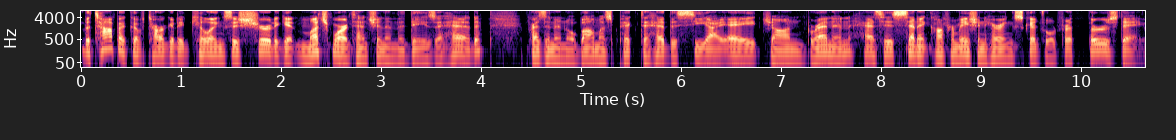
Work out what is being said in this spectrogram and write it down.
The topic of targeted killings is sure to get much more attention in the days ahead. President Obama's pick to head the CIA, John Brennan, has his Senate confirmation hearing scheduled for Thursday.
